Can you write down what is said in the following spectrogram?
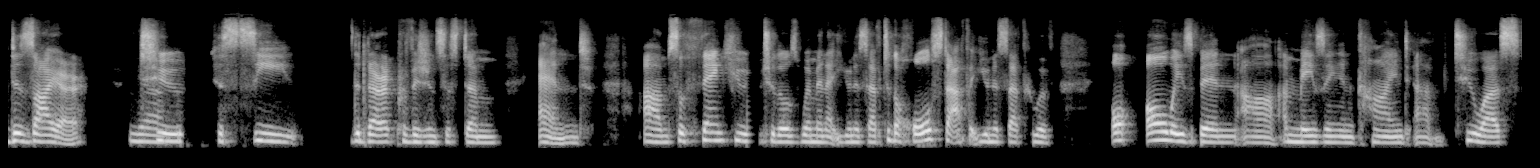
desire yeah. to to see the direct provision system end. Um, so thank you to those women at UNICEF, to the whole staff at UNICEF who have al- always been uh, amazing and kind um, to us.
